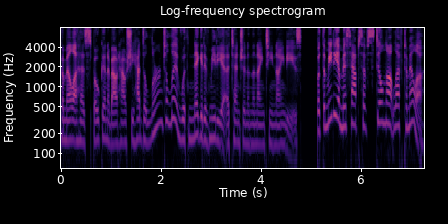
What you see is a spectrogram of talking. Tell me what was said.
Camilla has spoken about how she had to learn to live with negative media attention in the 1990s. But the media mishaps have still not left Camilla.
